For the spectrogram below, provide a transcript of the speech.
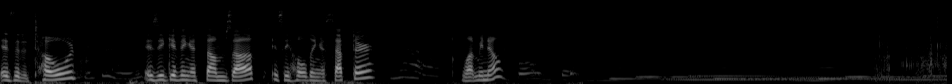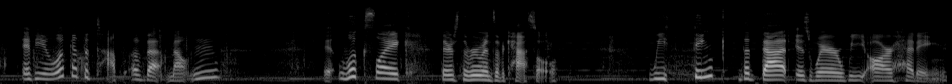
Is it a toad? Is he giving a thumbs up? Is he holding a scepter? Let me know. If you look at the top of that mountain, it looks like there's the ruins of a castle. We think that that is where we are heading.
